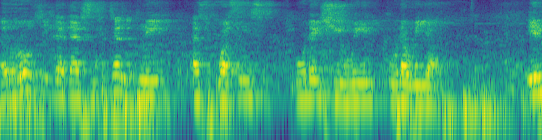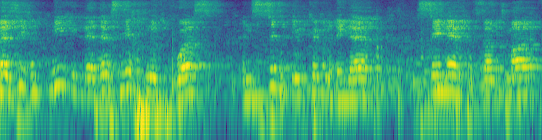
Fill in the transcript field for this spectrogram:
الروسي لا دارس حتى نتني اسكواسنس ولا يشينوين ولا ويار اي مازيغ نتني إلا دارس نخفنو سكواس نسل الكمن غلاب سينات زانتمار.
